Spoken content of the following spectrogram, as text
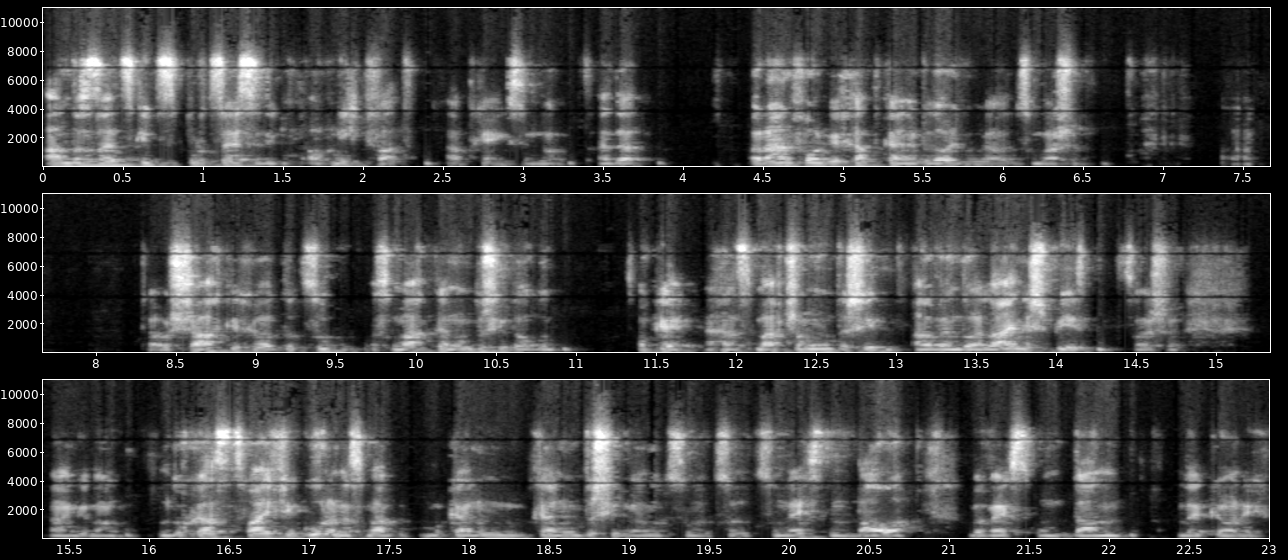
andererseits gibt es Prozesse, die auch nicht pfadabhängig sind. Also, Reihenfolge hat keine Bedeutung. Also zum Beispiel glaube, Schach gehört dazu. Es macht keinen Unterschied, okay, es macht schon einen Unterschied, aber wenn du alleine spielst, zum Beispiel, angenommen, und du hast zwei Figuren, es macht keinen, keinen Unterschied, wenn du zu, zu, zum nächsten Bauer bewegst und dann der König.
